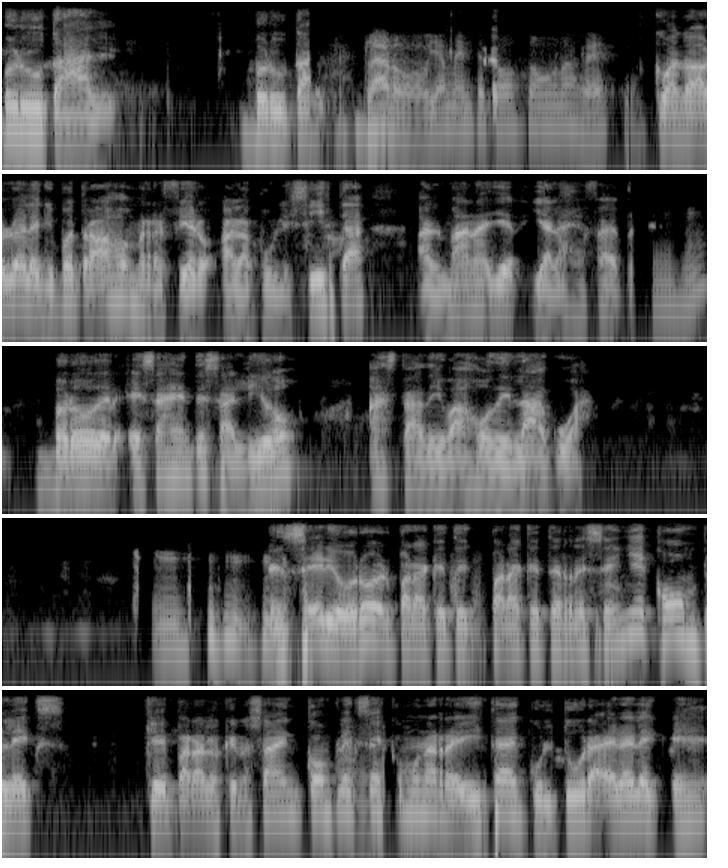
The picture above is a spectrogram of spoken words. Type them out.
brutal, brutal. Claro, obviamente todos son unas bestias. Cuando hablo del equipo de trabajo me refiero a la publicista, al manager y a la jefa de prensa. Ujú. Brother, esa gente salió hasta debajo del agua. En serio, brother, para que te, para que te reseñe Complex, que para los que no saben, Complex es como una revista de cultura, era, el- es,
